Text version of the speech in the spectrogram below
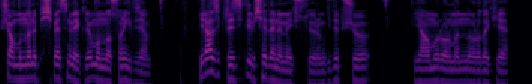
Şu an bunların pişmesini bekliyorum. Ondan sonra gideceğim. Birazcık riskli bir şey denemek istiyorum. Gidip şu yağmur ormanının oradaki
